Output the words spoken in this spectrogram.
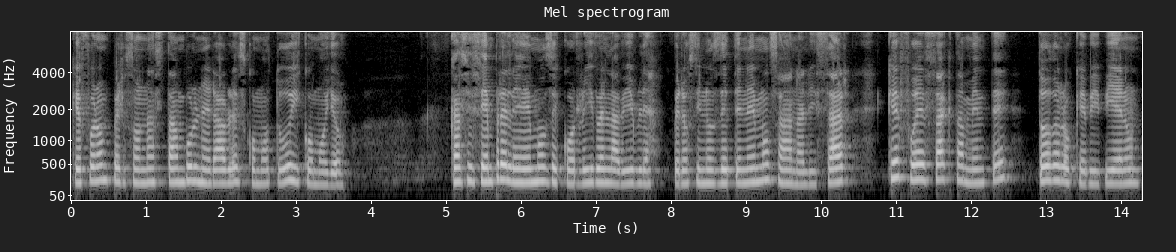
que fueron personas tan vulnerables como tú y como yo. Casi siempre leemos de corrido en la Biblia, pero si nos detenemos a analizar qué fue exactamente todo lo que vivieron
